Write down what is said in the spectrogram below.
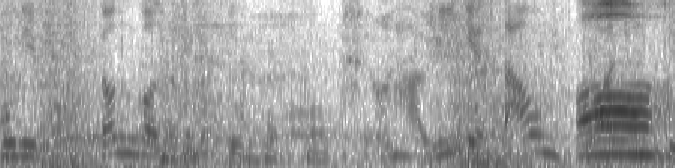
손이 뻗던 것도 바위게 다운 아 없어.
